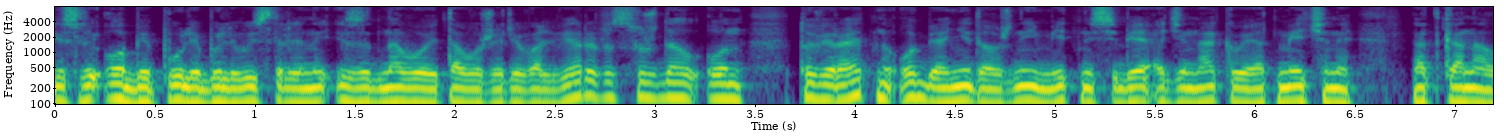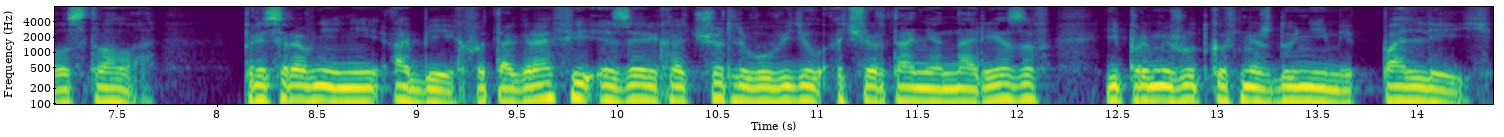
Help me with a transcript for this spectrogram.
если обе пули были выстрелены из одного и того же револьвера, рассуждал он, то, вероятно, обе они должны иметь на себе одинаковые отметины от канала ствола. При сравнении обеих фотографий Эзерих отчетливо увидел очертания нарезов и промежутков между ними, полей.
